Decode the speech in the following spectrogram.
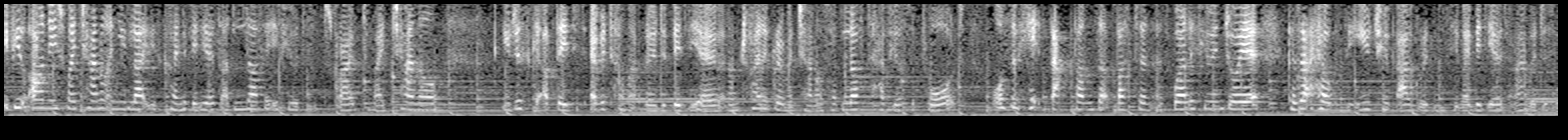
If you are new to my channel and you like these kind of videos, I'd love it if you would subscribe to my channel. You just get updated every time I upload a video and I'm trying to grow my channel so I'd love to have your support. Also hit that thumbs up button as well if you enjoy it because that helps the YouTube algorithm see my videos and I would just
